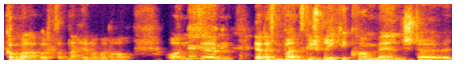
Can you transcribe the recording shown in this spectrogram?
kommen wir aber nachher nochmal drauf. Und ähm, ja, da sind wir ins Gespräch gekommen, Mensch, da,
